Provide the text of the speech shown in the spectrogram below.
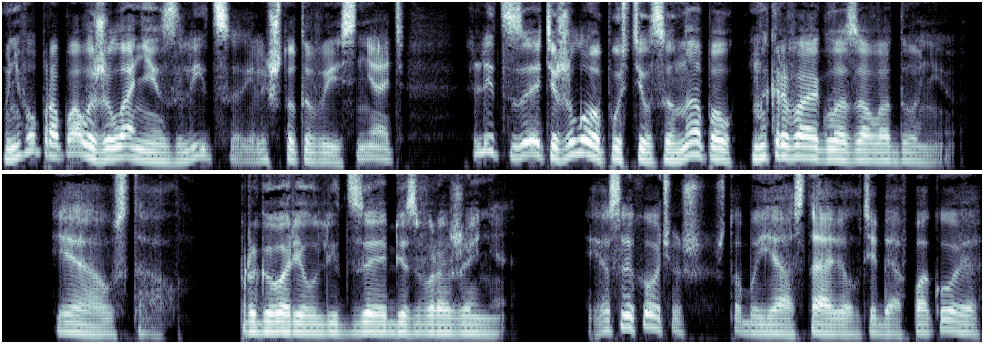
У него пропало желание злиться или что-то выяснять. Лице тяжело опустился на пол, накрывая глаза ладонью. «Я устал», — проговорил Лидзе без выражения. «Если хочешь, чтобы я оставил тебя в покое,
